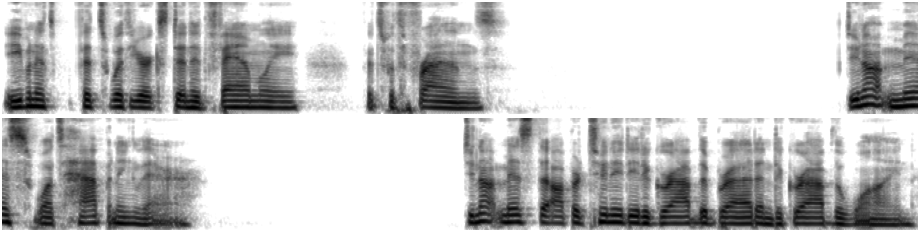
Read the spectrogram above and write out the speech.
even if it's with your extended family, if it's with friends. Do not miss what's happening there. Do not miss the opportunity to grab the bread and to grab the wine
